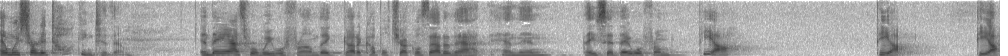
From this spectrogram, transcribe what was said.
And we started talking to them. And they asked where we were from. They got a couple chuckles out of that. And then they said they were from Pia. Pia. Pia.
